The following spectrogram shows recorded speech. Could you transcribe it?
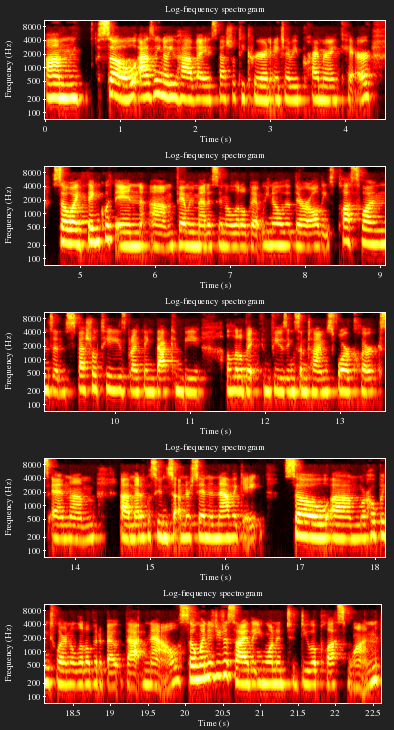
Um, so, as we know, you have a specialty career in HIV primary care. So, I think within um, family medicine, a little bit, we know that there are all these plus ones and specialties, but I think that can be a little bit confusing sometimes for clerks and um, uh, medical students to understand and navigate. So um, we're hoping to learn a little bit about that now. So when did you decide that you wanted to do a plus one?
